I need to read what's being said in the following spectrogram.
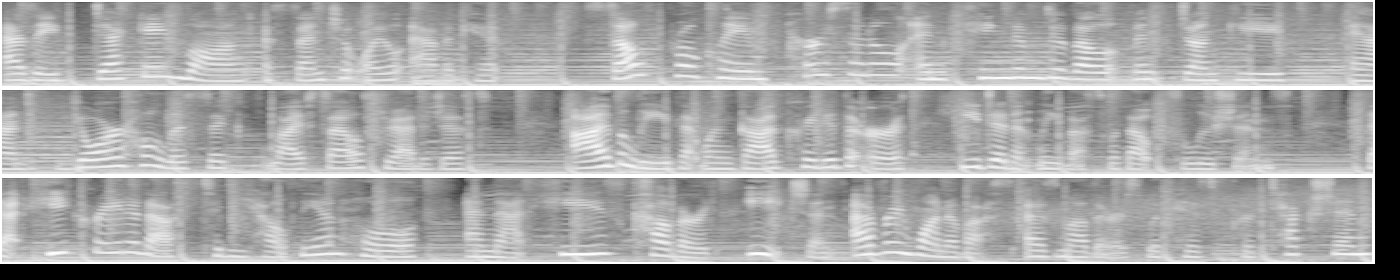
As a decade long essential oil advocate, self proclaimed personal and kingdom development junkie, and your holistic lifestyle strategist, I believe that when God created the earth, He didn't leave us without solutions, that He created us to be healthy and whole, and that He's covered each and every one of us as mothers with His protection,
